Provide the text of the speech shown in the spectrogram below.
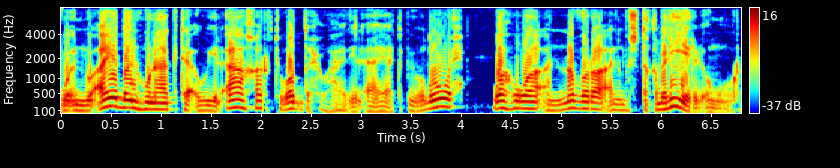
وأنه أيضا هناك تأويل آخر توضح هذه الآيات بوضوح وهو النظرة المستقبلية للأمور.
